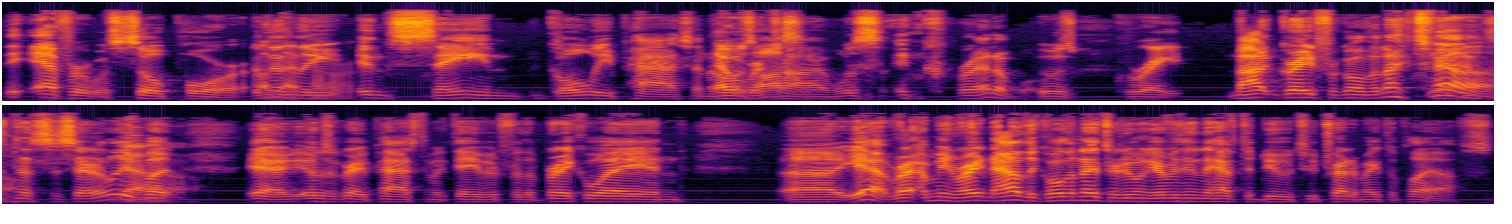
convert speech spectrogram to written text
the effort was so poor. And then the power. insane goalie pass in That was overtime awesome. was incredible. it was great. Not great for Golden Knights fans No. necessarily, No. but yeah, it was a great pass to McDavid for the breakaway. And uh, yeah, right, I mean, right now the Golden Knights are doing everything they have to do to try to make the playoffs.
